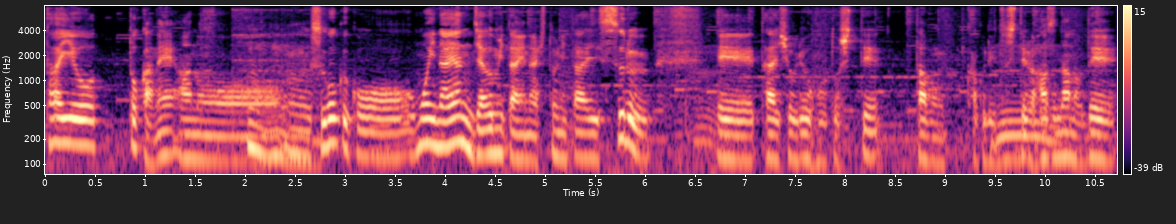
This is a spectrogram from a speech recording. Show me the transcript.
対応とかね、あのーうんうんす。ごくこう思い悩んじゃうみたいな人に対す。る、えー対症療法として多分確立してるはずなので、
